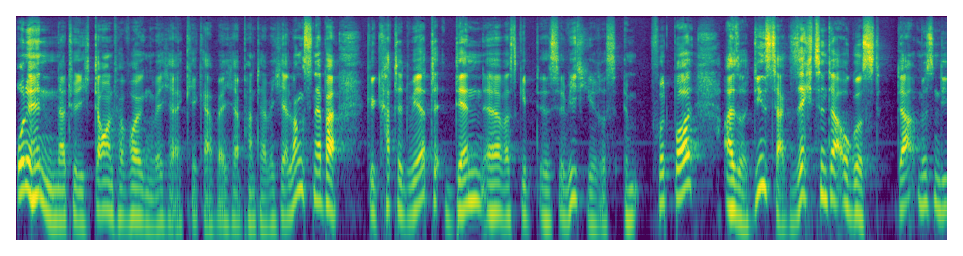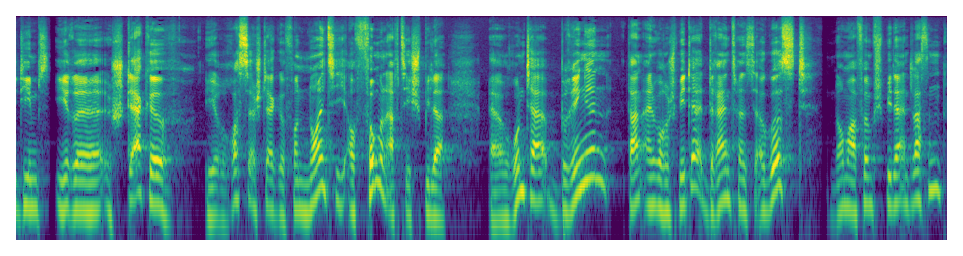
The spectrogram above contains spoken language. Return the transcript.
ohnehin natürlich dauernd verfolgen, welcher Kicker, welcher Panther, welcher Longsnapper gecuttet wird, denn äh, was gibt es Wichtigeres im Football? Also Dienstag, 16. August, da müssen die Teams ihre Stärke ihre Rosterstärke von 90 auf 85 Spieler äh, runterbringen. Dann eine Woche später, 23. August, nochmal fünf Spieler entlassen.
